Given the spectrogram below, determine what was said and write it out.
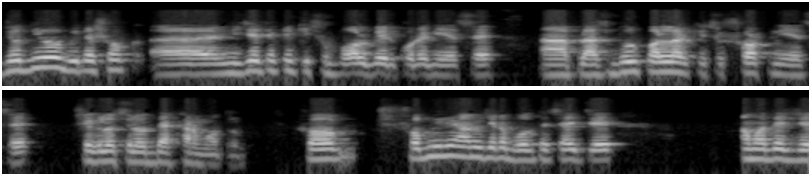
যদিও বিদেশক নিজে থেকে কিছু বল বের করে নিয়েছে প্লাস দূরপাল্লার কিছু শট নিয়েছে সেগুলো ছিল দেখার মতো। সব সব মিলিয়ে আমি যেটা বলতে চাই যে, আমাদের যে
